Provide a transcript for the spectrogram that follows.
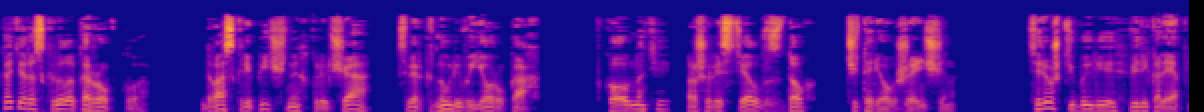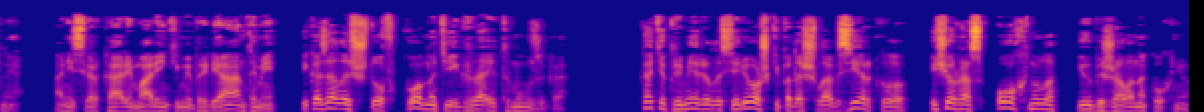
Катя раскрыла коробку. Два скрипичных ключа сверкнули в ее руках. В комнате прошелестел вздох четырех женщин. Сережки были великолепны. Они сверкали маленькими бриллиантами, и казалось, что в комнате играет музыка. Катя примерила сережки, подошла к зеркалу, еще раз охнула и убежала на кухню.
